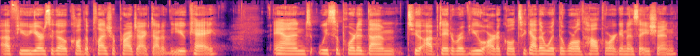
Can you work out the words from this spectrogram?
a few years ago called the Pleasure Project out of the UK, and we supported them to update a review article together with the World Health Organization,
